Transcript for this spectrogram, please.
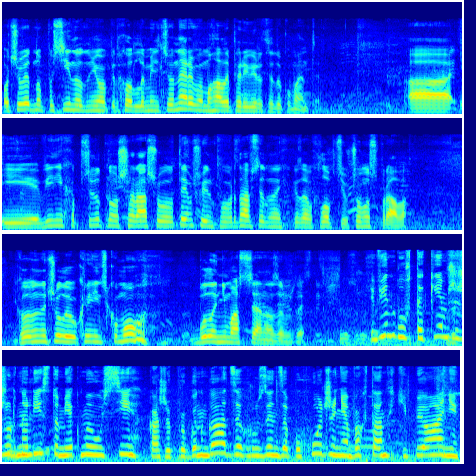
Очевидно, постійно до нього підходили міліціонери, вимагали перевірити документи. І він їх абсолютно ошарашував тим, що він повертався до них і казав: хлопці, в чому справа? Коли вони чули українську мову, була німа сцена завжди. Він був таким же журналістом, як ми усі, каже про Гонгадзе, грузин за походженням Вахтанг Кіпіані.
